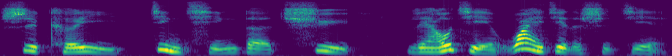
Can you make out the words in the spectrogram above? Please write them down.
是可以尽情的去。了解外界的世界，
